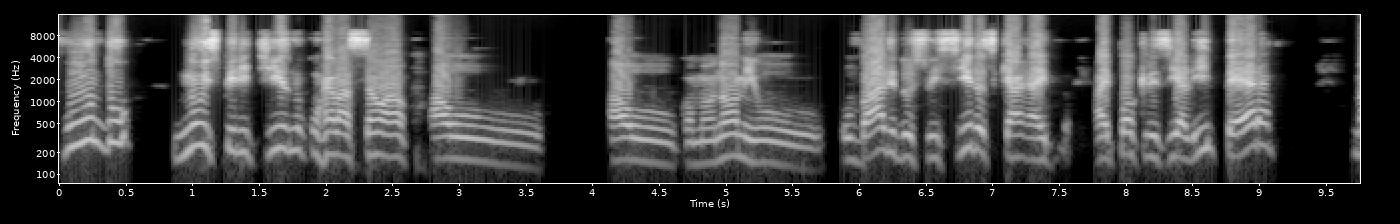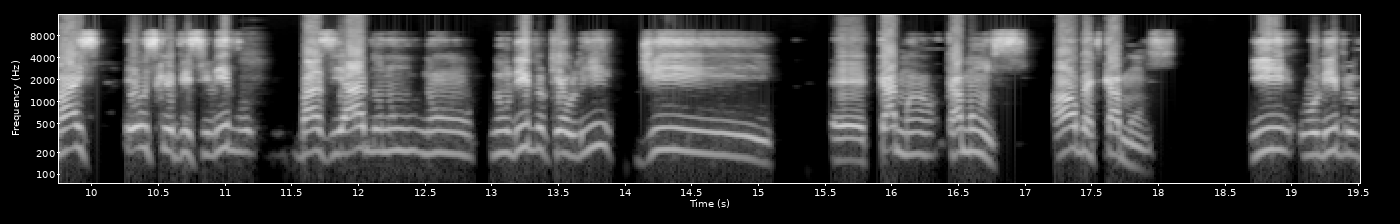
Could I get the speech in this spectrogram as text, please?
fundo no espiritismo com relação ao, ao, ao como é o nome, o, o Vale dos Suicidas, que a, a hipocrisia ali impera, mas eu escrevi esse livro baseado num, num, num livro que eu li de é, Camões, Albert Camus. E o livro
